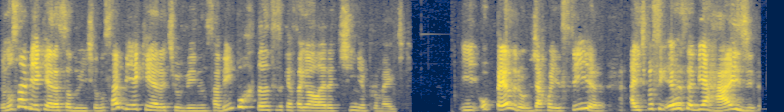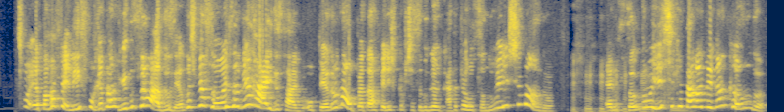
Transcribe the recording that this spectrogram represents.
Eu não sabia quem era sanduíche, eu não sabia quem era tio Vini, não sabia a importância que essa galera tinha pro Magic. E o Pedro já conhecia, aí, tipo assim, eu recebia raid Tipo, eu tava feliz porque tava vindo, sei lá, 200 pessoas da minha raid, sabe? O Pedro não, o Pedro tava feliz porque eu tinha sido gankada pelo sanduíche, mano. Era o sanduíche que tava me gankando.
